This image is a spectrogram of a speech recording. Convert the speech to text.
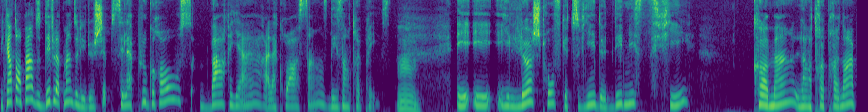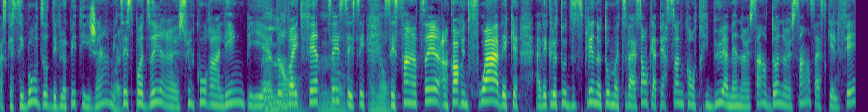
Mais quand on parle du développement du leadership, c'est la plus grosse barrière à la croissance des entreprises. Hmm. Et là, je trouve que tu viens de démystifier comment l'entrepreneur, parce que c'est beau de dire développer tes gens, mais Ouais. sais, c'est pas dire euh, suis le cours en ligne puis euh, tout non, va être fait. C'est sentir, encore une fois, avec, avec l'autodiscipline, l'automotivation, que la personne contribue, amène un sens, donne un sens à ce qu'elle fait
